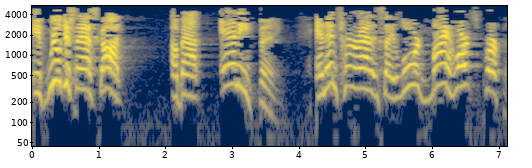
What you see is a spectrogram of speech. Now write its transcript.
If we'll just ask God about anything and then turn around and say, Lord, my heart's purpose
